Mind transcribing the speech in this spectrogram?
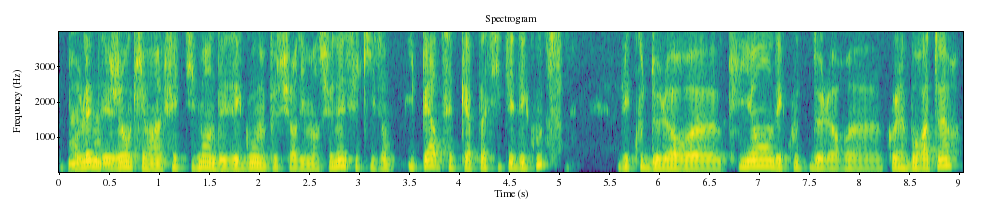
Le problème des gens qui ont effectivement des égaux un peu surdimensionnés, c'est qu'ils ils perdent cette capacité d'écoute, d'écoute de leurs euh, clients, d'écoute de leurs euh, collaborateurs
